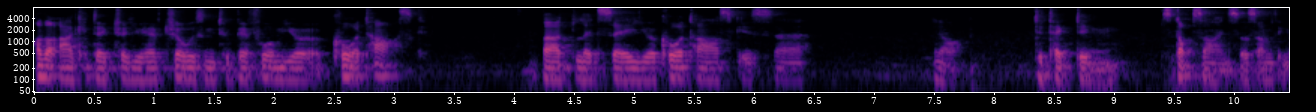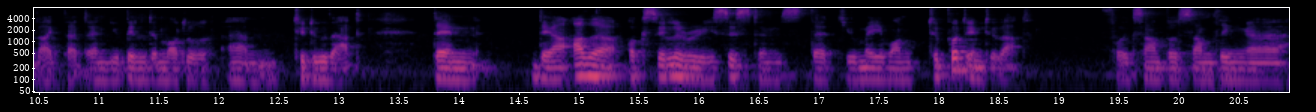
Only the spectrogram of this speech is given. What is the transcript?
other architecture you have chosen to perform your core task. But let's say your core task is uh, you know detecting stop signs or something like that, and you build a model um, to do that. Then there are other auxiliary systems that you may want to put into that. For example, something uh,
